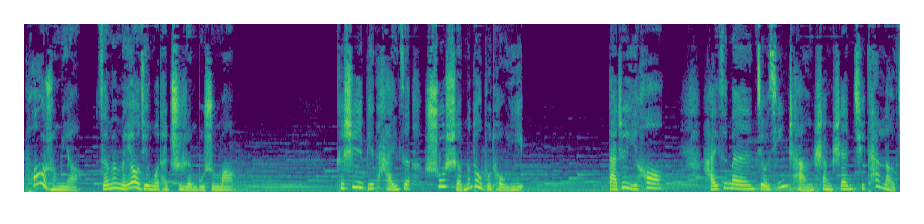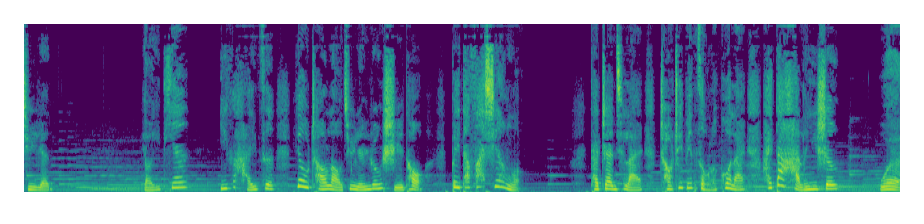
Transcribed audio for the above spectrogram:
怕什么呀？咱们没有见过他吃人，不是吗？”可是别的孩子说什么都不同意。打这以后，孩子们就经常上山去看老巨人。有一天，一个孩子又朝老巨人扔石头，被他发现了。他站起来朝这边走了过来，还大喊了一声：“喂！”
